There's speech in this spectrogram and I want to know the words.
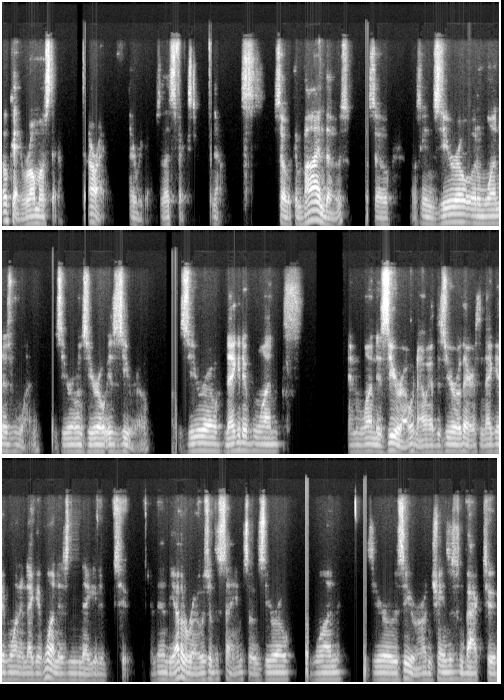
Okay, we're almost there. All right, there we go. So that's fixed. Now, so we combine those. So once again, zero and one is one. Zero and zero is zero. Zero, negative one, and one is zero. Now we have the zero there. So negative one and negative one is negative two. And then the other rows are the same. So zero, one, zero, zero. And change this one back to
